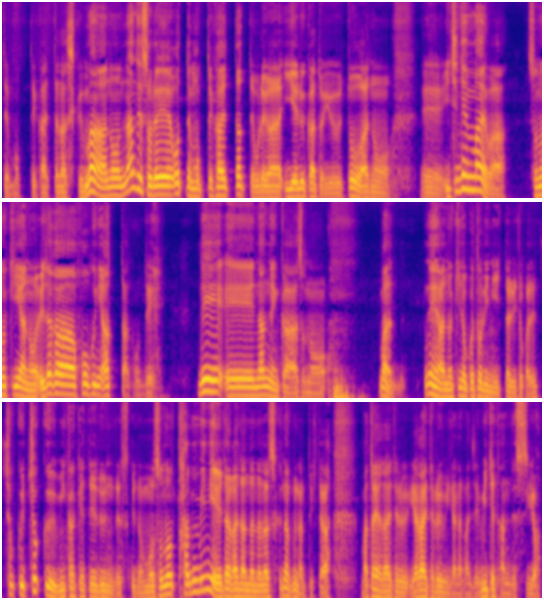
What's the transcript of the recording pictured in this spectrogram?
て持って帰ったらしく、まあ、あの、なんでそれ折って持って帰ったって俺が言えるかというと、あの、えー、1年前は、その木、あの、枝が豊富にあったので、で、えー、何年か、その、まあ、ね、あの、キノコ取りに行ったりとかでちょくちょく見かけてるんですけども、そのたんびに枝がだんだんだんだん少なくなってきた、またやられてる、やられてるみたいな感じで見てたんですよ。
